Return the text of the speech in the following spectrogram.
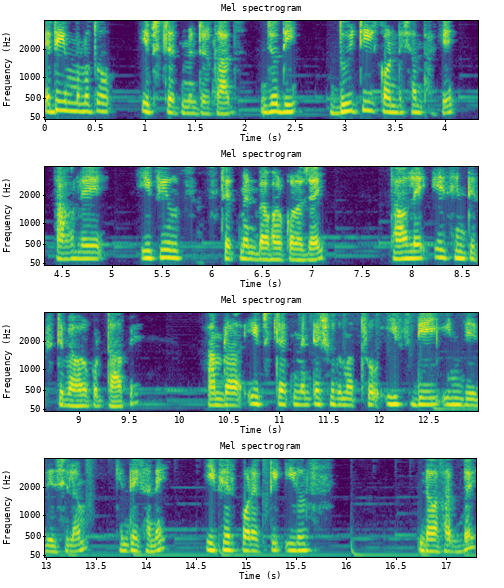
এটি মূলত ইফ স্টেটমেন্টের কাজ। যদি দুইটি কন্ডিশন থাকে, তাহলে ইফ ইউজ স্টেটমেন্ট ব্যবহার করা যায়, তাহলে এই সিনটেক্সটি ব্যবহার করতে হবে। আমরা ইফ স্টেটমেন্টে শুধুমাত্র ইফ দিয়ে ইন দিয়ে দিয়েছিলাম, কিন্তু এখানে ইফের পর একটি ইলস দেওয়া থাকবে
